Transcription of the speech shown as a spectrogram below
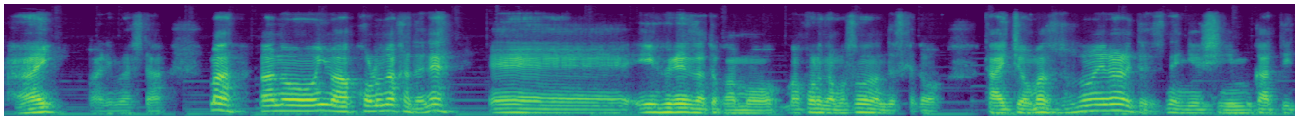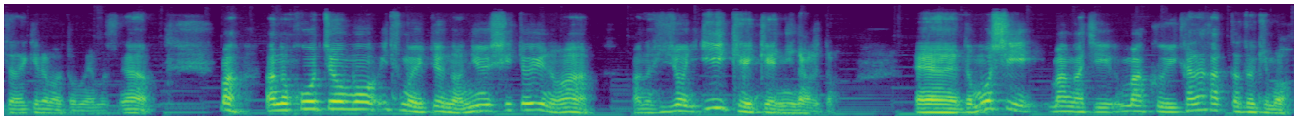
はい、わかりました。まあ、あの、今コロナ禍でね、えー、インフルエンザとかも、まあ、コロナもそうなんですけど、体調をまず整えられてですね、入試に向かっていただければと思いますが、まあ、あの校長もいつも言っているのは、入試というのは、あの非常にいい経験になると。えーと、もし万が一うまくいかなかった時も、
